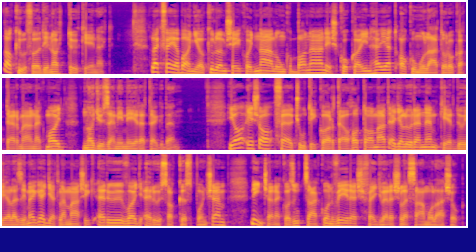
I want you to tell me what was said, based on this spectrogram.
a külföldi nagy tőkének. Legfeljebb annyi a különbség, hogy nálunk banán és kokain helyett akkumulátorokat termelnek majd nagyüzemi méretekben. Ja, és a felcsúti kartel hatalmát egyelőre nem kérdőjelezi meg egyetlen másik erő vagy erőszakközpont sem, nincsenek az utcákon véres, fegyveres leszámolások.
